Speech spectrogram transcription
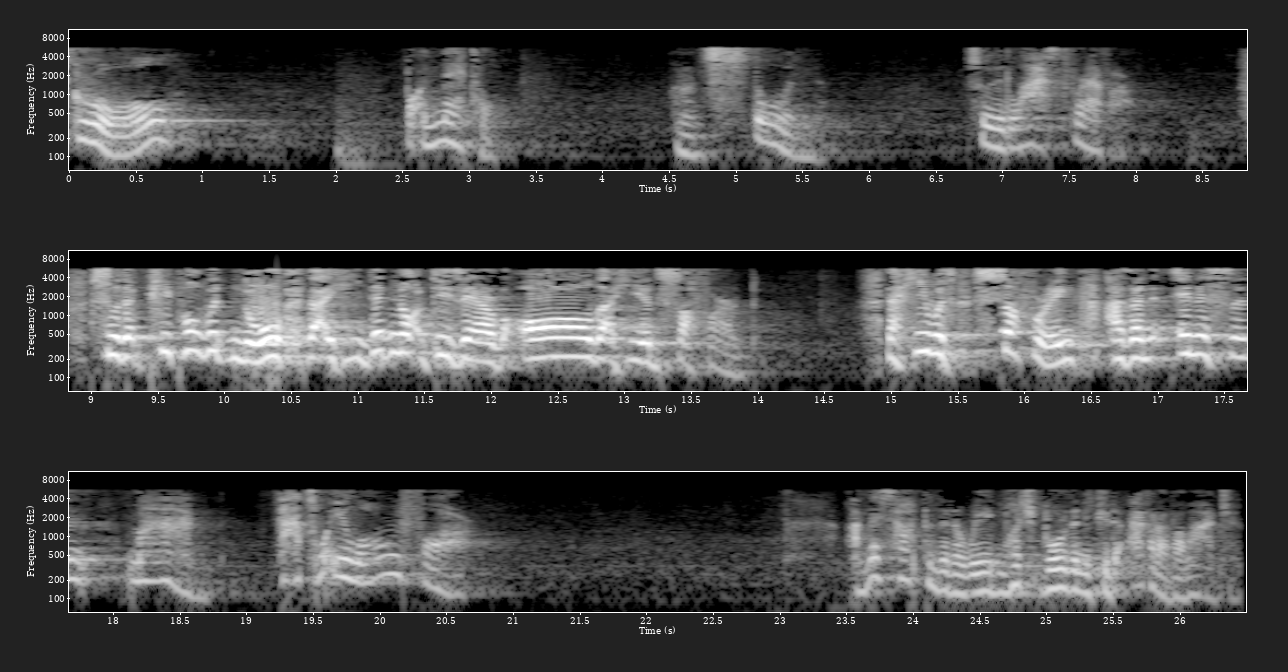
scroll, but on metal and on stone, so they'd last forever. So that people would know that he did not deserve all that he had suffered. That he was suffering as an innocent man. That's what he longed for. And this happened in a way much more than he could ever have imagined.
